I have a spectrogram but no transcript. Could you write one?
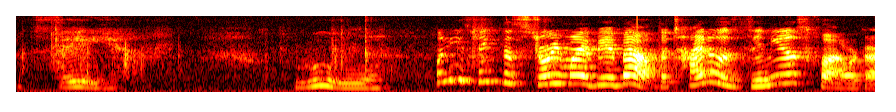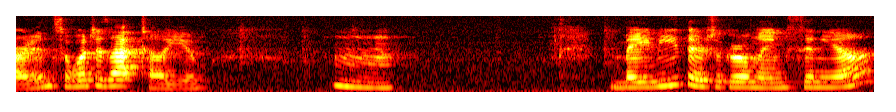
Let's see. Ooh. What do you think the story might be about? The title is Zinnia's Flower Garden, so what does that tell you? Hmm. Maybe there's a girl named Zinnia.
